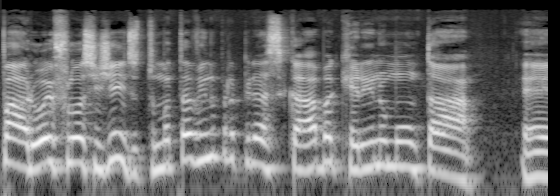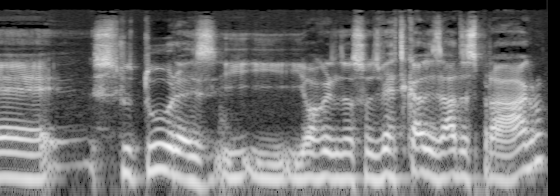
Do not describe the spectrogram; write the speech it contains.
parou e falou assim: gente, a turma tá vindo para Piracicaba querendo montar é, estruturas e, e- e organizações verticalizadas para agro,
